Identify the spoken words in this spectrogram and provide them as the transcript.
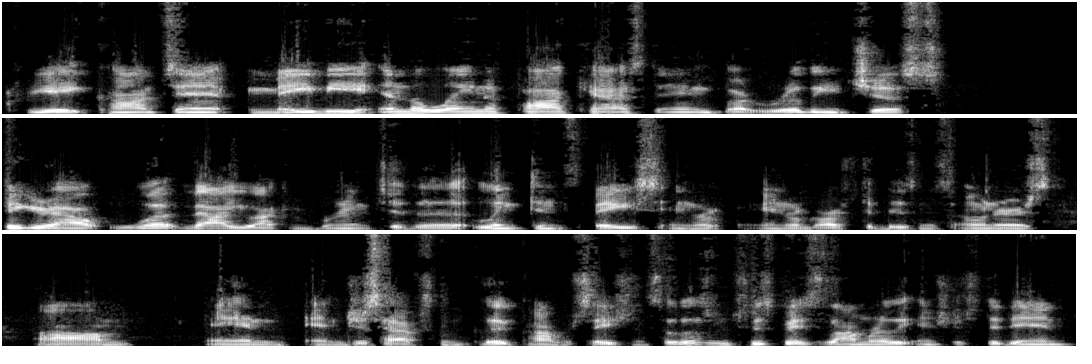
create content, maybe in the lane of podcasting, but really just figure out what value I can bring to the LinkedIn space in re- in regards to business owners, um, and and just have some good conversations. So those are two spaces I'm really interested in.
